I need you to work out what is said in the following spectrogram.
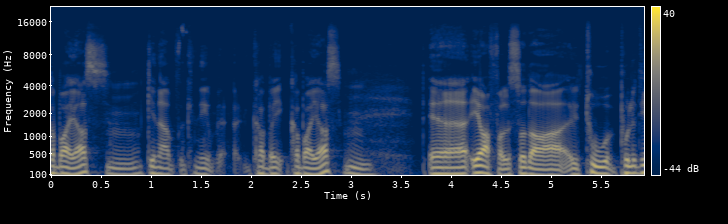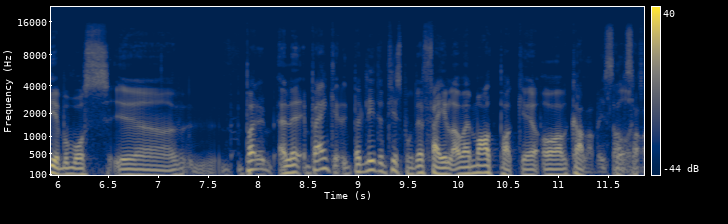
Kabayas. Mm. Kabayas. Mm. I hvert fall så da to politiet på Voss uh, på, eller på, enkel, på et lite tidspunkt er feil av en matpakke og cannabis. Altså.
